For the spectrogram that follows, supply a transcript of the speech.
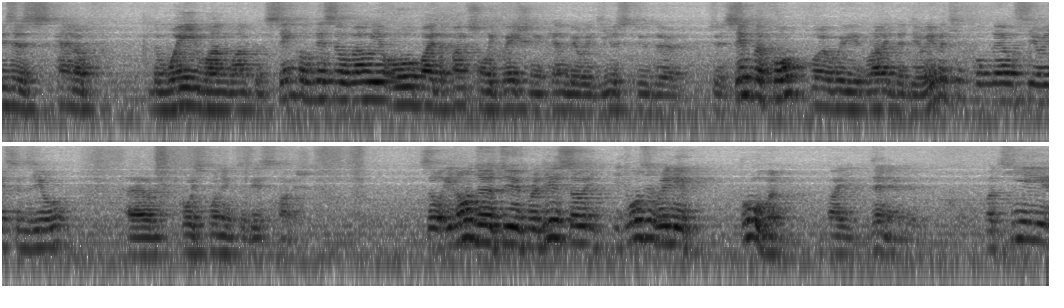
this is kind of the way one, one could think of this L value, or by the functional equation it can be reduced to the to a simpler form where we write the derivative of the L series at zero um, corresponding to this function. So in order to produce, so it, it wasn't really proven by Zenian. But he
